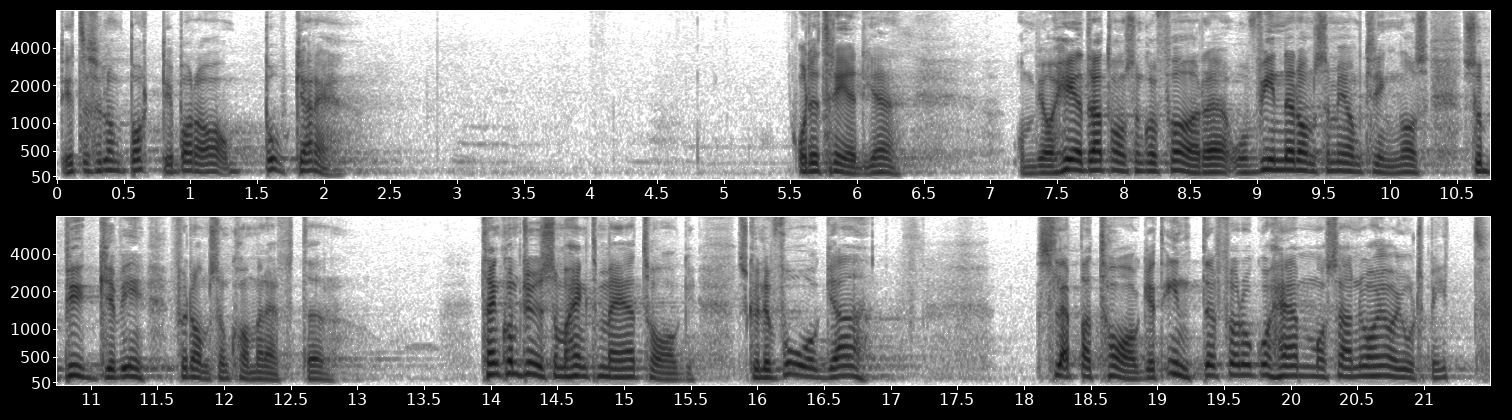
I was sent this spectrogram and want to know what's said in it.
det är inte så långt bort, det är bara att boka det. Och det tredje, om vi har hedrat de som går före och vinner de som är omkring oss så bygger vi för de som kommer efter. Tänk om du som har hängt med ett tag skulle våga släppa taget, inte för att gå hem och säga nu har jag gjort mitt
